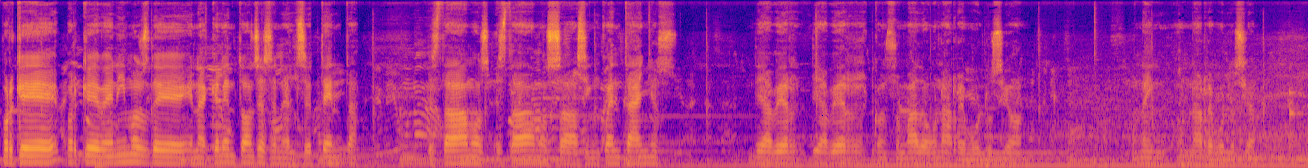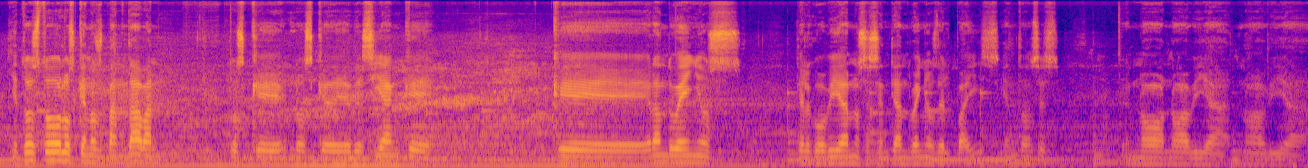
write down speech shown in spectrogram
Porque, porque venimos de, en aquel entonces, en el 70, estábamos, estábamos a 50 años de haber, de haber consumado una revolución, una, una revolución. Y entonces todos los que nos mandaban, los que, los que decían que, que eran dueños del gobierno, se sentían dueños del país. Y entonces no, no, había, no había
